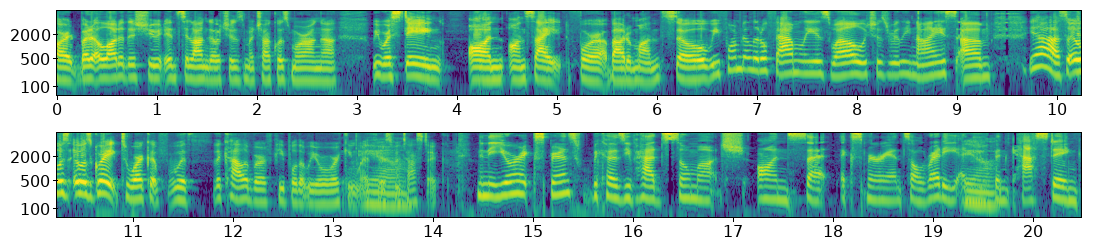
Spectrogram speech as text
part, but a lot of the shoot in Silanga, which is Machakos Murang'a, we were staying on on site for about a month. So we formed a little family as well, which was really nice. Um, yeah, so it was it was great to work with- with the caliber of people that we were working with. It was fantastic. Nini, your experience because you've had so much on set experience already and Yeah. you've been casting,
